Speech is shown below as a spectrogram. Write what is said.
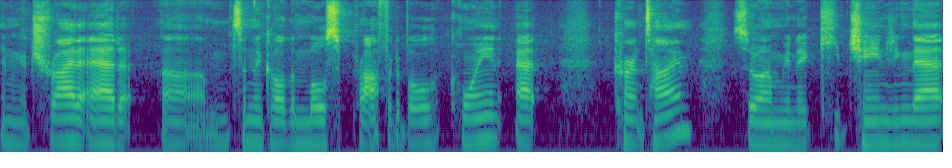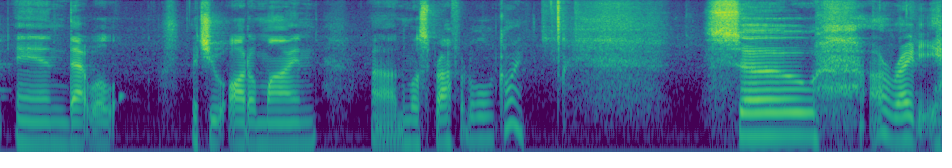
and I'm going to try to add um, something called the most profitable coin at current time. So I'm going to keep changing that, and that will let you auto mine uh, the most profitable coin. So, alrighty,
